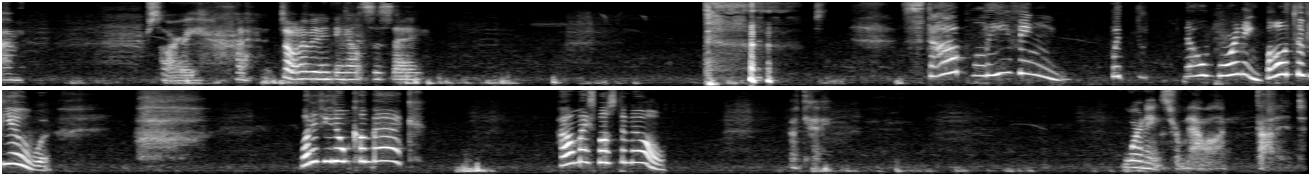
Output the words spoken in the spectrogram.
I'm sorry. I don't have anything else to say. Stop leaving with no warning, both of you. What if you don't come back? How am I supposed to know? Okay. Warnings from now on. Got it.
